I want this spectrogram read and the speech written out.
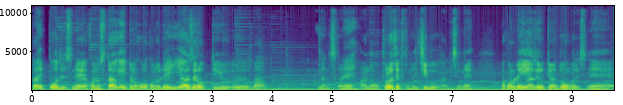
ただ一方でですね、この Stargate の方はこのレイヤー0っていう、まあ、なんですかね、あの、プロジェクトの一部なんですよね。まあ、このレイヤー0っていうのはどうもですね、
